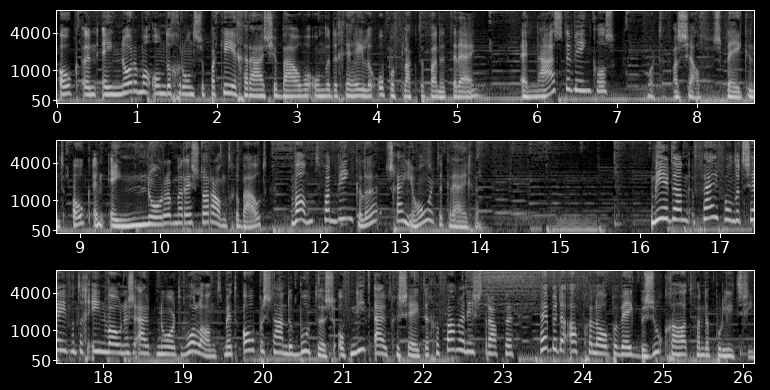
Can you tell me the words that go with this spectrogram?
ook een enorme ondergrondse parkeergarage bouwen... onder de gehele oppervlakte van het terrein. En naast de winkels wordt er vanzelfsprekend ook een enorm restaurant gebouwd... want van winkelen schijn je honger te krijgen. Meer dan 570 inwoners uit Noord-Holland met openstaande boetes of niet uitgezeten gevangenisstraffen hebben de afgelopen week bezoek gehad van de politie.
